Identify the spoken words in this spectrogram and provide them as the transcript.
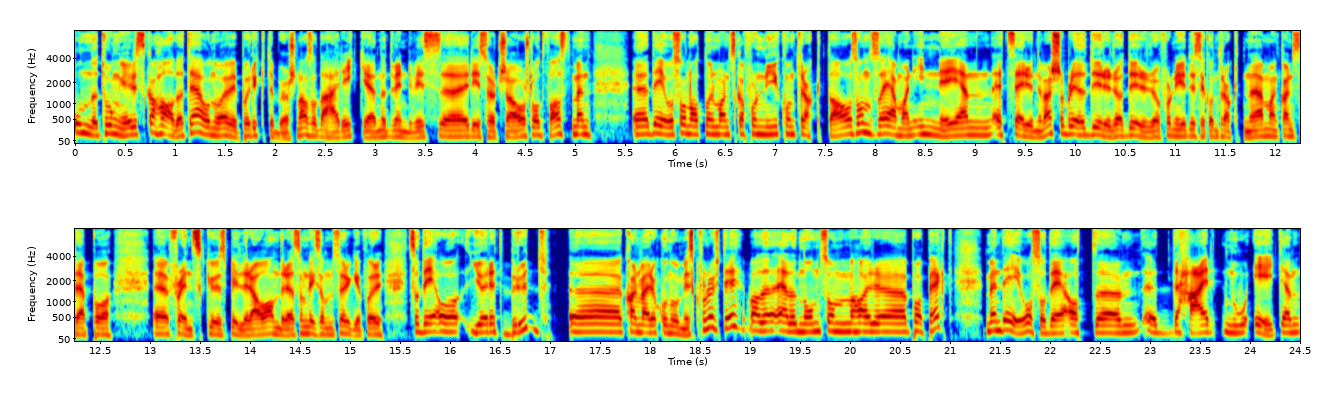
onde tunger skal ha det til, og nå er vi på ryktebørsen, altså det her er ikke nødvendigvis researcha og slått fast, men eh, det er jo sånn at når man skal forny kontrakter og sånn, så er man inne i en, et serieunivers, så blir det dyrere og dyrere å fornye disse kontraktene. Man kan se på eh, Friends-skuespillere og andre som liksom sørger for Så det å gjøre et brudd uh, kan være økonomisk fornuftig, er det noen som har uh, påpekt, men det er jo også det at det her nå er ikke en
